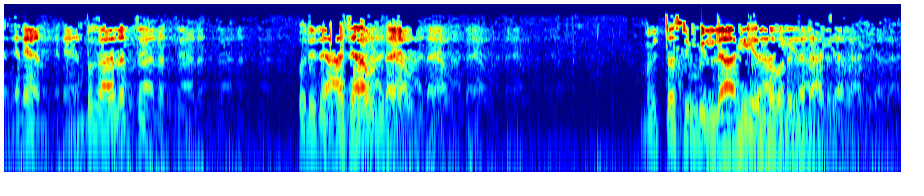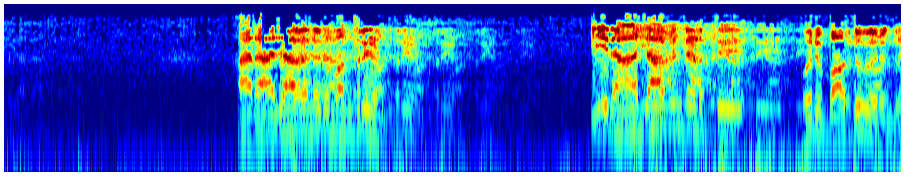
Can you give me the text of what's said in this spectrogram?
അങ്ങനെയാണ്. മുമ്പ് കാലത്ത് ഒരു രാജാവ് ഉണ്ടായിരുന്നു മുത്തസിംബില്ലാഹി എന്ന് പറയുന്ന രാജാവ്. ആ രാജാവിന് ഒരു മന്ത്രിയുണ്ട്. ഈ രാജാവിന്റെ അടുത്ത് ഒരു ബധു വരുന്നു.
